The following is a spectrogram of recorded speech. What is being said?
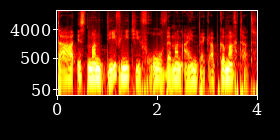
da ist man definitiv froh, wenn man ein Backup gemacht hat.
